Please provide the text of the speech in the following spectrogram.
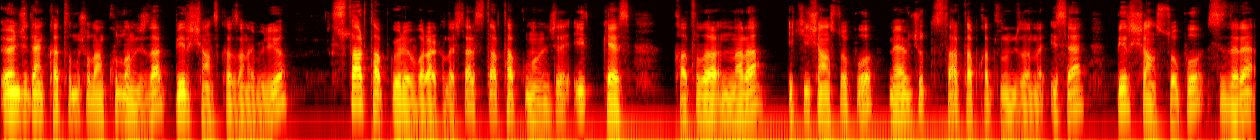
önceden katılmış olan kullanıcılar bir şans kazanabiliyor. Startup görevi var arkadaşlar. Startup kullanıcı ilk kez katılanlara 2 şans topu, mevcut startup katılımcılarına ise bir şans topu sizlere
